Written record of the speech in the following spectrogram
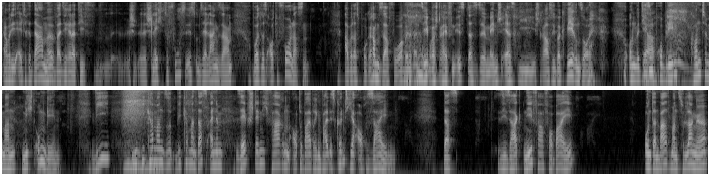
Aber die ältere Dame, weil sie relativ äh, sch äh, schlecht zu Fuß ist und sehr langsam, wollte das Auto vorlassen. Aber das Programm sah vor, wenn es ein Zebrastreifen ist, dass der Mensch erst die Straße überqueren soll. Und mit diesem Ja. Problem konnte man nicht umgehen. Wie, wie, wie, kann man so, wie kann man das einem selbstständig fahrenden Auto beibringen? Weil es könnte ja auch sein, dass sie sagt, nee, fahr vorbei. Und dann wartet man zu lange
